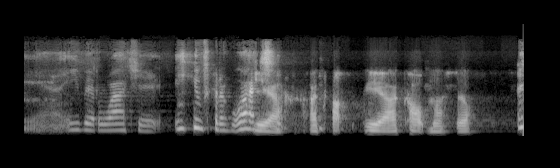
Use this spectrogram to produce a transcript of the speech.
yeah, you better watch it. You better watch Yeah, I caught. Yeah, I caught myself.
